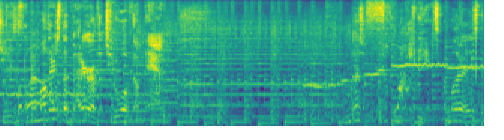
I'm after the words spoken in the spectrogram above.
Jesus, my mother's the better of the two of them, man. My mother's a fucking idiot. My mother is the,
